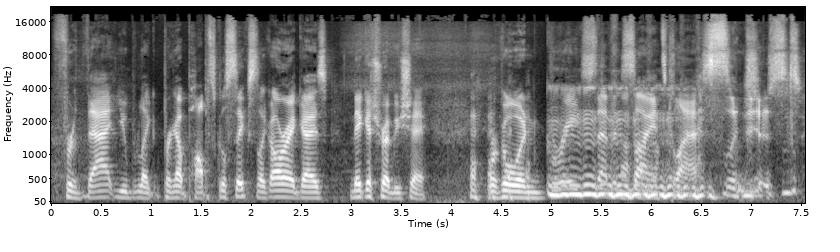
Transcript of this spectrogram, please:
for that you like bring out popsicle sticks like all right guys make a trebuchet we're going grade seven science class and just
